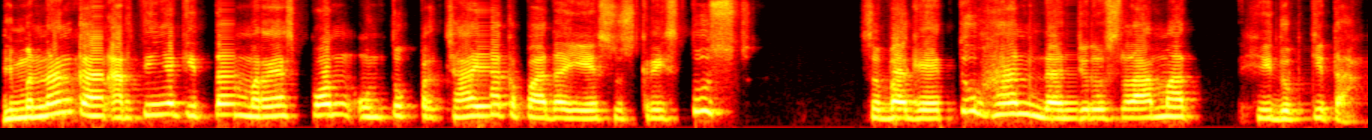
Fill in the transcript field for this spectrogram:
Dimenangkan artinya kita merespon untuk percaya kepada Yesus Kristus sebagai Tuhan dan Juru Selamat hidup kita.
